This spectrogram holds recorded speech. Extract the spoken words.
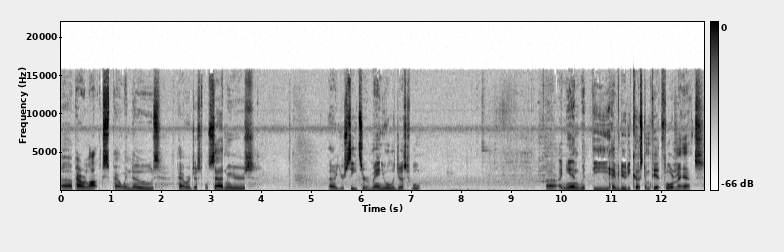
Uh, power locks, power windows, power adjustable side mirrors. Uh, your seats are manual adjustable. Uh, again, with the heavy duty custom fit floor mats.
